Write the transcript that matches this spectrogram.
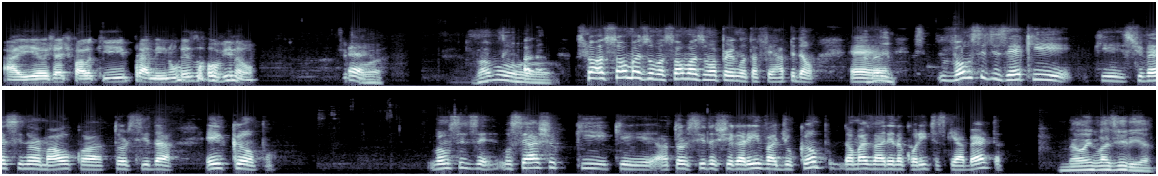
aí eu já te falo que pra mim não resolve, não. É. Boa. Vamos. Só, só mais uma, só mais uma pergunta, Fê, rapidão. É, vamos se dizer que, que estivesse normal com a torcida em campo. Vamos se dizer, você acha que, que a torcida chegaria a invadir o campo, ainda mais na Arena Corinthians que é aberta? não invadiria.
